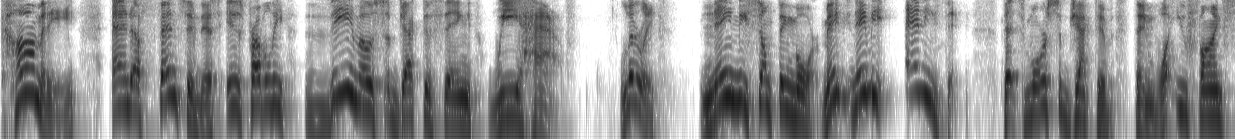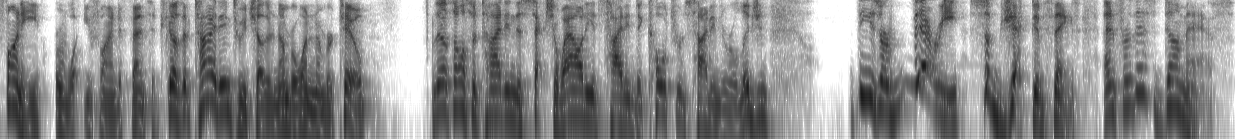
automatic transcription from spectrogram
comedy and offensiveness is probably the most subjective thing we have. Literally, name me something more. Maybe name me anything that's more subjective than what you find funny or what you find offensive because they're tied into each other. Number one, number two. That's also tied into sexuality. It's tied into culture. It's tied into religion. These are very subjective things. And for this dumbass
